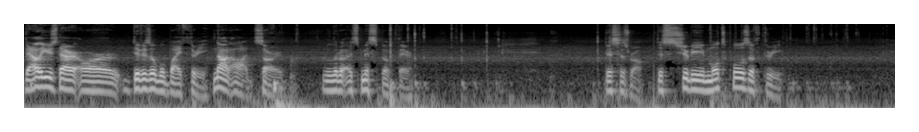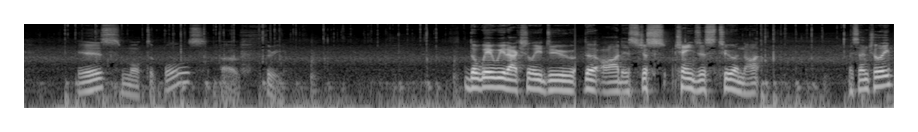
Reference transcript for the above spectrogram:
values that are divisible by 3. Not odd, sorry. A little, I misspoke there. This is wrong. This should be multiples of 3. Is multiples of 3 the way we'd actually do the odd is just change this to a not, essentially.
